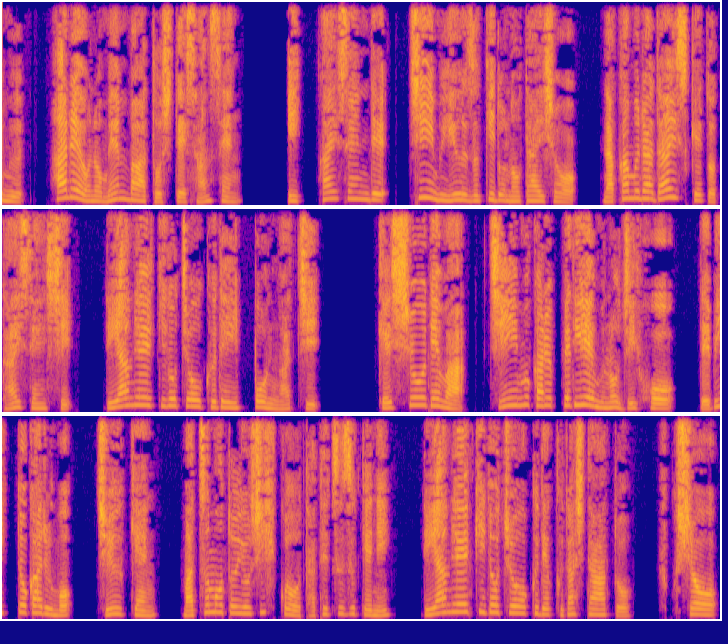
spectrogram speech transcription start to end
ーム、ハレオのメンバーとして参戦。1回戦で、チームユーズキドの大将、中村大輔と対戦し、リアネーキドチョークで一本勝ち。決勝では、チームカルペディエムの次鋒、デビット・カルモ、中堅、松本義彦を立て続けに、リアネーキドチョークで下した後、副将、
